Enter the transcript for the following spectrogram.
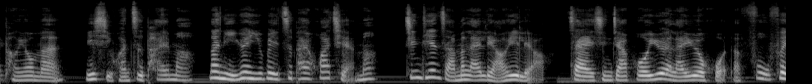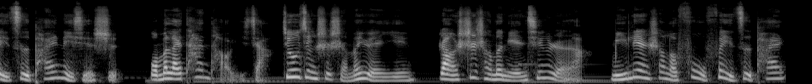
朋友们，你喜欢自拍吗？那你愿意为自拍花钱吗？今天咱们来聊一聊在新加坡越来越火的付费自拍那些事。我们来探讨一下，究竟是什么原因让狮城的年轻人啊迷恋上了付费自拍？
